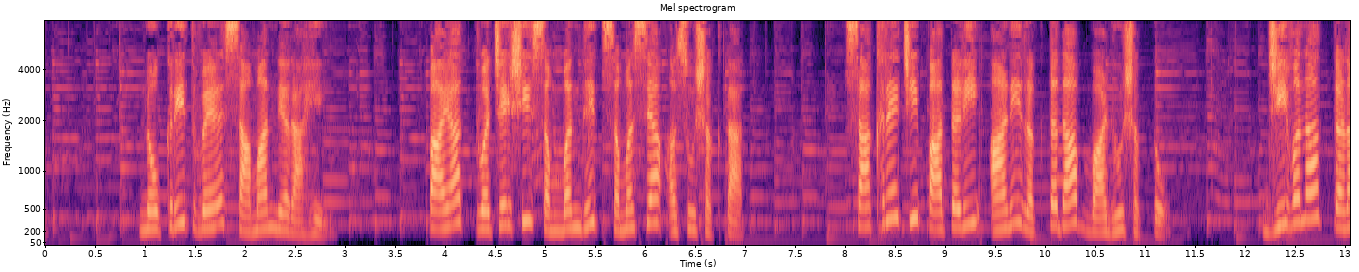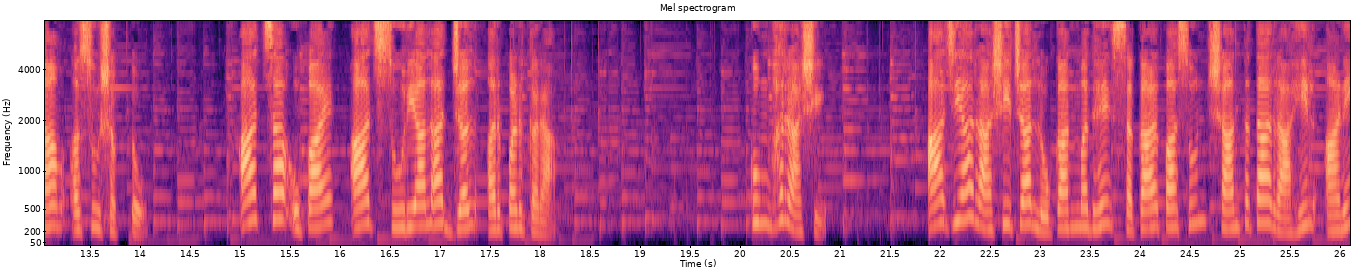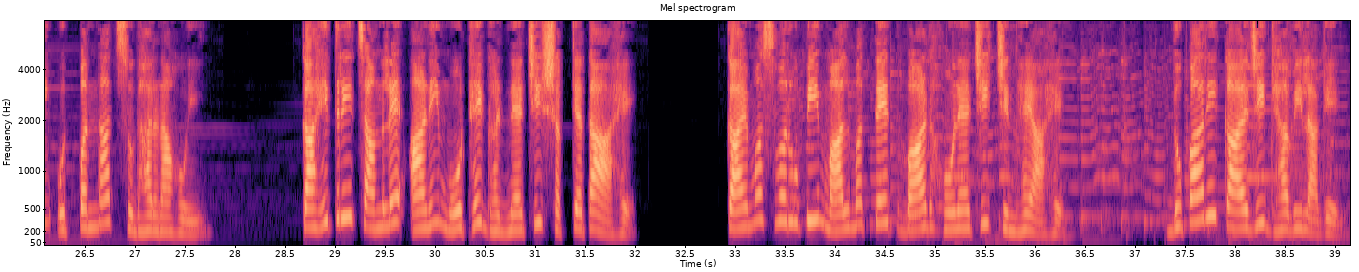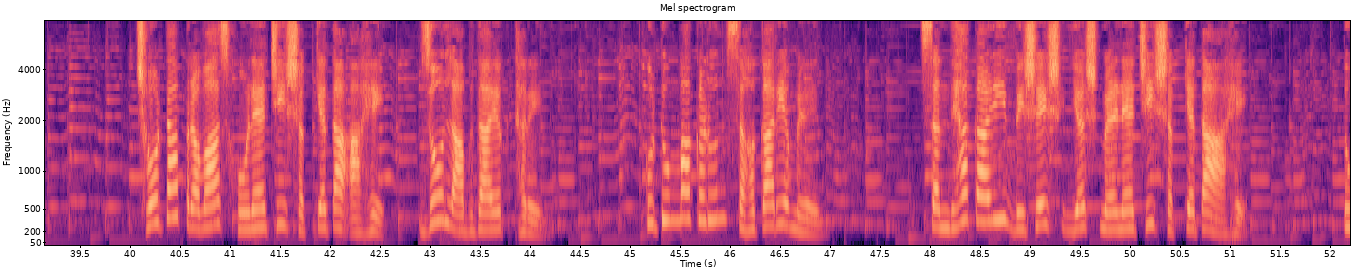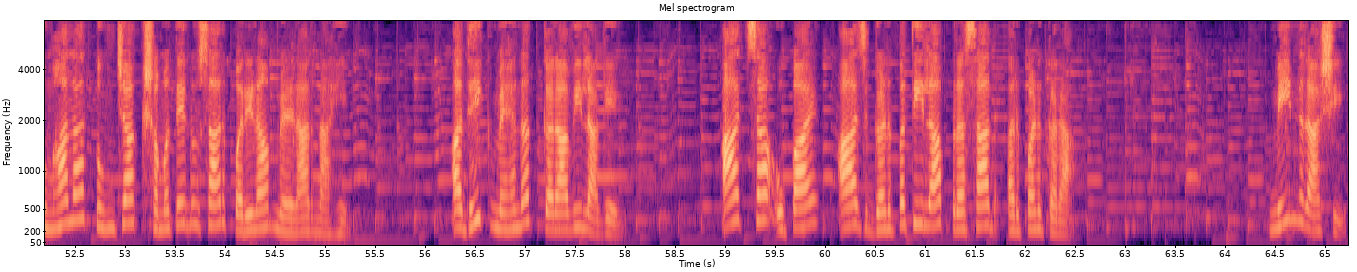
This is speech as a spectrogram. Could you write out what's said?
नोकरीत वेळ सामान्य राहील. पायात त्वचेशी संबंधित समस्या असू शकतात. साखरेची पातळी आणि रक्तदाब वाढू शकतो. जीवनात तणाव असू शकतो. आजचा उपाय आज सूर्याला जल अर्पण करा. कुंभ राशी. आज या राशीच्या लोकांमध्ये सकाळपासून शांतता राहील आणि उत्पन्नात सुधारणा होईल. काहीतरी चांगले आणि मोठे घडण्याची शक्यता आहे. कायमस्वरूपी मालमत्तेत वाढ होण्याची चिन्हे आहेत. दुपारी काळजी घ्यावी लागेल. छोटा प्रवास होण्याची शक्यता आहे जो लाभदायक ठरेल. कुटुंबाकडून सहकार्य मिळेल. संध्याकाळी विशेष यश मिळण्याची शक्यता आहे. तुम्हाला तुमच्या क्षमतेनुसार परिणाम मिळणार नाही. अधिक मेहनत करावी लागेल. आजचा उपाय आज गणपतीला प्रसाद अर्पण करा. मीन राशी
